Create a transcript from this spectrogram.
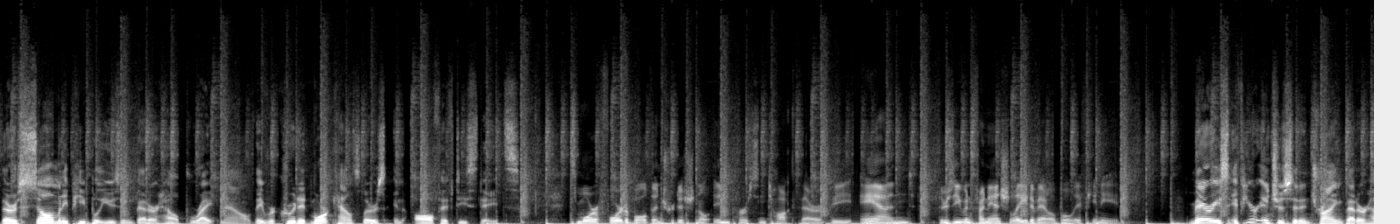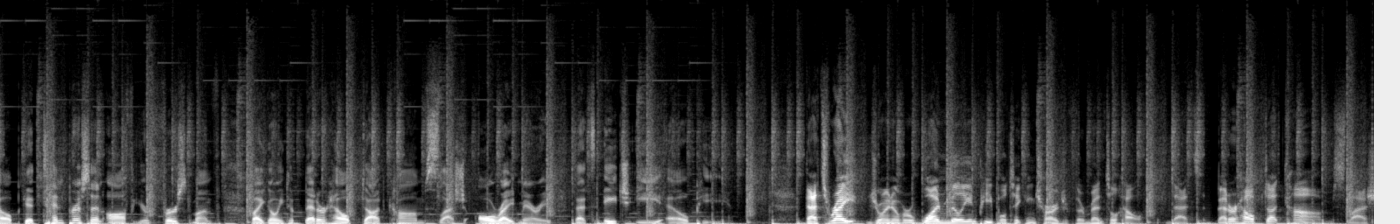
There are so many people using BetterHelp right now. They've recruited more counselors in all 50 states. It's more affordable than traditional in person talk therapy, and there's even financial aid available if you need. Marys, if you're interested in trying BetterHelp, get 10% off your first month by going to betterhelp.com slash allrightmary. That's H-E-L-P. That's right. Join over 1 million people taking charge of their mental health. That's betterhelp.com slash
